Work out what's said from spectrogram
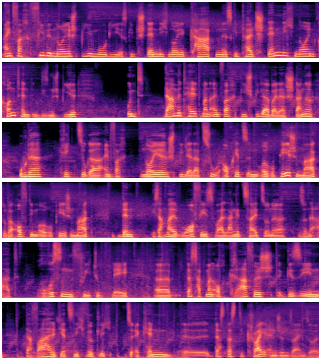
einfach viele neue Spielmodi, es gibt ständig neue Karten, es gibt halt ständig neuen Content in diesem Spiel und damit hält man einfach die Spieler bei der Stange oder kriegt sogar einfach neue Spieler dazu. Auch jetzt im europäischen Markt oder auf dem europäischen Markt. Denn ich sag mal, Warface war lange Zeit so eine, so eine Art Russen-Free-to-Play. Äh, das hat man auch grafisch gesehen. Da war halt jetzt nicht wirklich zu erkennen, äh, dass das die Cry-Engine sein soll.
